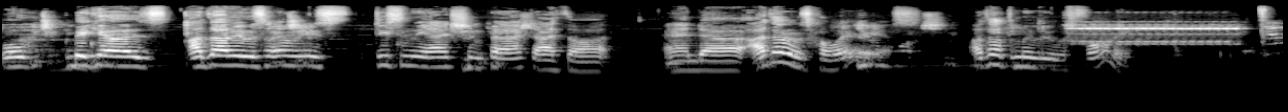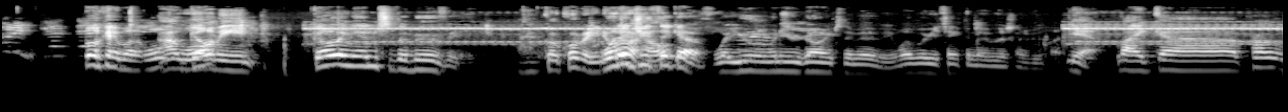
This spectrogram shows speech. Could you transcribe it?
Well, because I thought it was, I mean, it was decently action packed. I thought, and uh, I thought it was hilarious. I thought the movie was funny. Okay, but well, Uh, well, go- I mean, going into the movie, Cor- Corbin, you know What did you help? think of what you were when you were going to the movie? What were you think the movie was going to be like? Yeah, Like uh, probably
